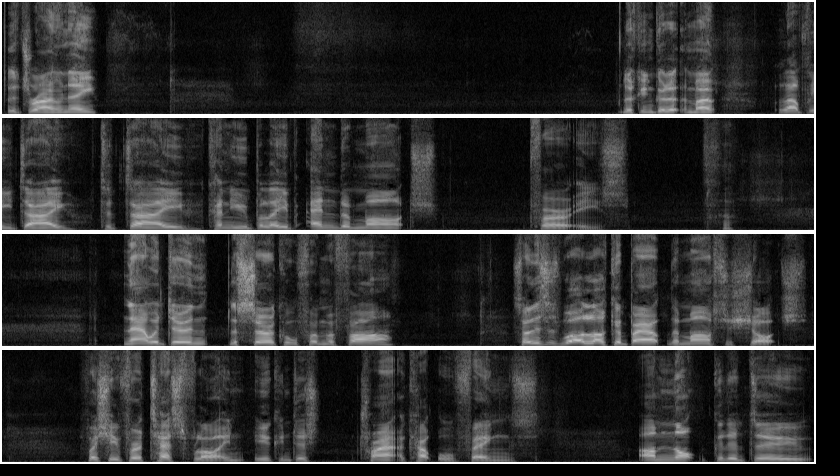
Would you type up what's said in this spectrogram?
the drone? Looking good at the moment. Lovely day today, can you believe, end of March 30s. now we're doing the circle from afar. So this is what I like about the master shots, especially for a test flying. You can just try out a couple of things. I'm not going to do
